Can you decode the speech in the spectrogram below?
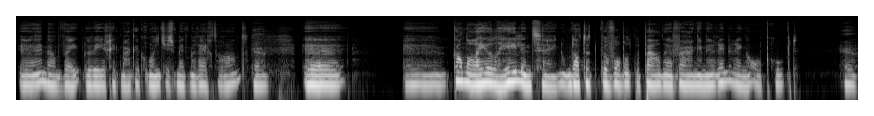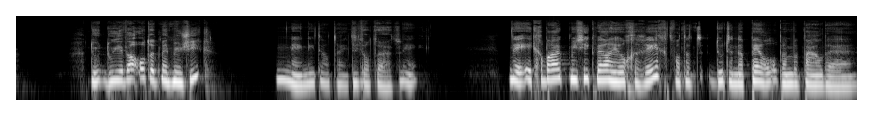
eh, dan we- beweeg ik, maak ik rondjes met mijn rechterhand. Ja. Eh, eh, kan al heel helend zijn, omdat het bijvoorbeeld bepaalde ervaringen en herinneringen oproept. Doe, doe je wel altijd met muziek? Nee, niet altijd. Niet altijd. Nee. Nee, ik gebruik muziek wel heel gericht, want het doet een appel op een bepaalde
